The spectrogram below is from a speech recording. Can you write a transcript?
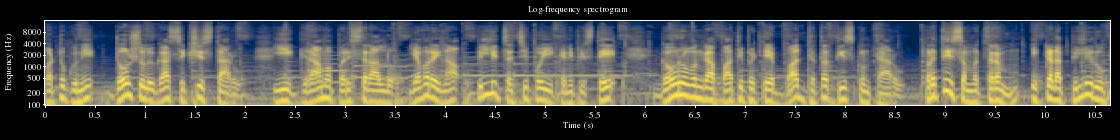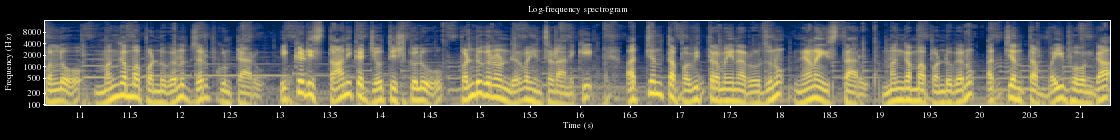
పట్టుకుని దోషులుగా శిక్షిస్తారు. ఈ గ్రామ పరిసరాల్లో ఎవరైనా పిల్లి చచ్చిపోయి కనిపిస్తే గౌరవంగా పాతిపెట్టే బాధ్యత తీసుకుంటారు. ప్రతి సంవత్సరం ఇక్కడ పిల్లి రూపంలో మంగమ్మ పండుగను జరుపుకుంటారు. ఇక్కడి స్థానిక జ్యోతిష్కులు పండుగను నిర్వహించడానికి అత్యంత పవిత్రమైన రోజును నిర్ణయిస్తారు. మంగమ్మ పండుగను అత్యంత వైభవంగా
